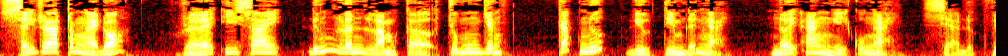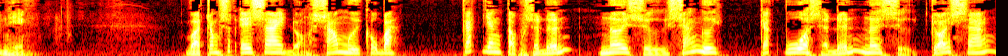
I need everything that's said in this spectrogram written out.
Xảy ra trong ngày đó, rễ Isai đứng lên làm cờ cho muôn dân, các nước đều tìm đến Ngài, nơi an nghỉ của Ngài sẽ được vinh hiển. Và trong sách Esai đoạn 60 câu 3, các dân tộc sẽ đến nơi sự sáng ngươi, các vua sẽ đến nơi sự chói sáng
